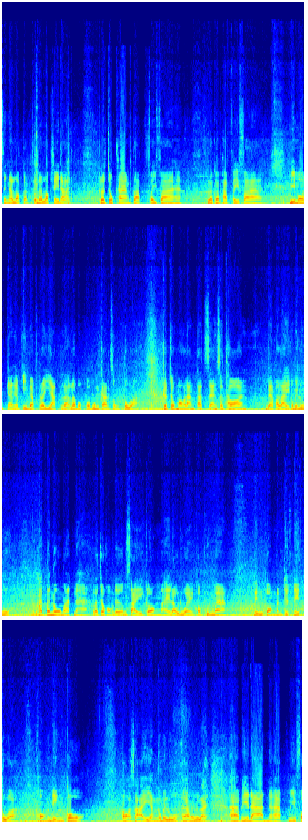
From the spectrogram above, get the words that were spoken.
เซนนัลล็อกก่อนเซนนัลล็อกใช้ได้ กระจกข้างปรับไฟฟ้าฮะแล้วก็พับไฟฟ้า มีโหมดการขับขี่แบบประหยัดและระบบควบคุมการทรงตัว กระจกมองหลังตัดแสงสะท้อนแบบอะไรก็ไม่รู้อัตโนมัตินะฮะ แล้วเจ้าของเดิมใส่กล้องมาให้เราด้วยขอบคุณมาก เป็นกล้องบันทึกในตัวของเดงโก้ ต่อสายยังก็ไม่รู้อ่าไม่เป็นไรอ่าเพดานนะครับ มีไฟ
